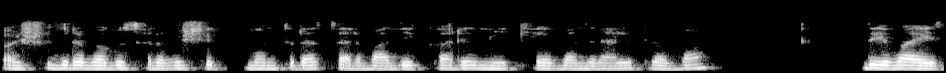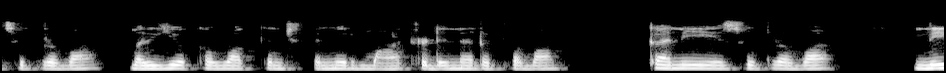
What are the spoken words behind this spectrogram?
పరిశుద్ర వగు సర్వశక్తిమంతుడ సర్వాధికారి నీకే వందనాలు ప్రభా. దేవా యేసు ప్రభా మరి యొక్క వాక్యం చేత మీరు మాట్లాడినారు ప్రభా. కానీ యేసు ప్రభా నీ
